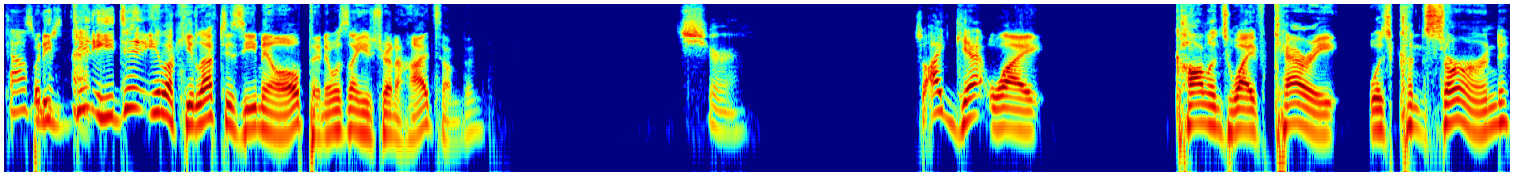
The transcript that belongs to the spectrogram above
Thousand But he percent. did, he did. he- Look, he left his email open. It wasn't like he was trying to hide something. Sure. So I get why Colin's wife Carrie was concerned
